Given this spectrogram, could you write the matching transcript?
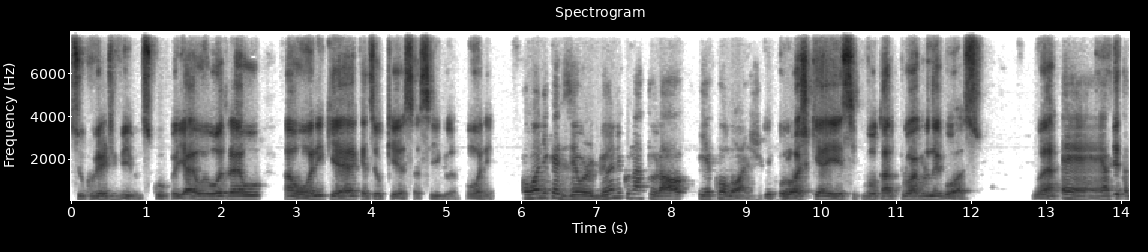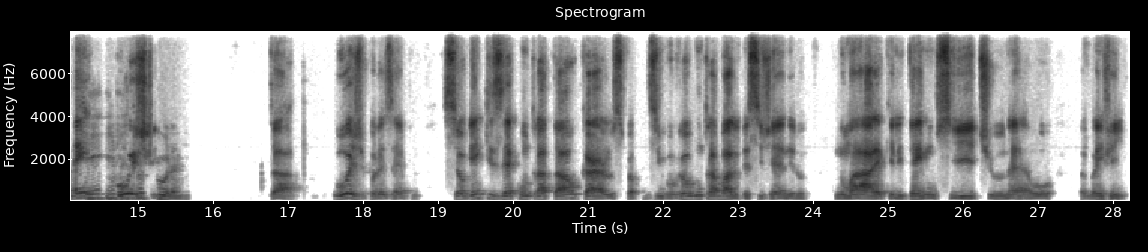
Suco verde vivo, desculpa. E a outra é o a ONI, que é, quer dizer o que essa sigla? ONI. ONI quer dizer orgânico, natural e ecológico. E ecológico que é esse voltado para o agronegócio, não é? É, essa tem infraestrutura. Hoje, tá. Hoje, por exemplo, se alguém quiser contratar o Carlos para desenvolver algum trabalho desse gênero numa área que ele tem, num sítio, né, ou enfim,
